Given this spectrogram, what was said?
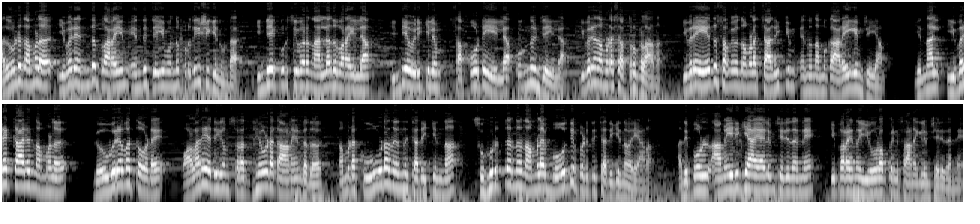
അതുകൊണ്ട് നമ്മൾ ഇവരെന്ത് പറയും എന്ത് ചെയ്യുമെന്ന് പ്രതീക്ഷിക്കുന്നുണ്ട്. ഇന്ത്യയെക്കുറിച്ച് ഇവർ നല്ലത് പറയില്ല. ഇന്ത്യ ഒരിക്കലും സപ്പോർട്ട് ചെയ്യില്ല ഒന്നും ചെയ്യില്ല. ഇവരെ നമ്മുടെ ശത്രുക്കളാണ്. ഇവരെ ഏത് സമയവും നമ്മളെ ചതിക്കും എന്ന് നമുക്ക് അറിയുകയും ചെയ്യാം. എന്നാൽ ഇവരെക്കാലം നമ്മൾ ഗൗരവത്തോടെ വളരെയധികം ശ്രദ്ധയോടെ കാണേണ്ടത് നമ്മുടെ കൂടെ നിന്ന് ചതിക്കുന്ന സുഹൃത്തെന്ന് നമ്മളെ ബോധ്യപ്പെടുത്തി ചതിക്കുന്നവരെയാണ്. അതിപ്പോൾ അമേരിക്ക ആയാലും ശരി തന്നെ ഈ പറയുന്ന യൂറോപ്യൻസ് ആണെങ്കിലും ശരി തന്നെ.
